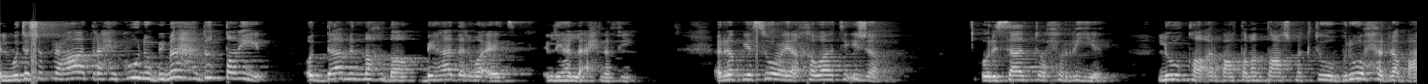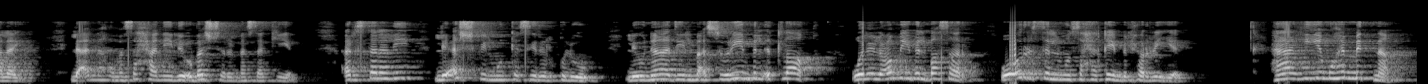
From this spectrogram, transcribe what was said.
المتشفعات رح يكونوا بمهدوا الطريق قدام النهضة بهذا الوقت اللي هلأ إحنا فيه. الرب يسوع يا أخواتي إجا ورسالته حرية. لوقا 4 18 مكتوب روح الرب علي. لأنه مسحني لأبشر المساكين. أرسلني لأشفي المنكسر القلوب لأنادي المأسورين بالإطلاق وللعمي بالبصر وأرسل المنسحقين بالحرية. ها هي مهمتنا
